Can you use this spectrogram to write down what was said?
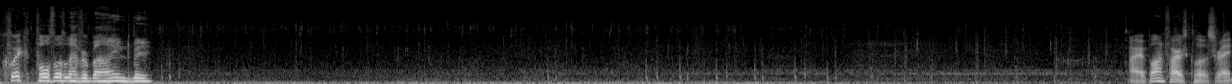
Quick, pull the lever behind me. Bonfire's close, right?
